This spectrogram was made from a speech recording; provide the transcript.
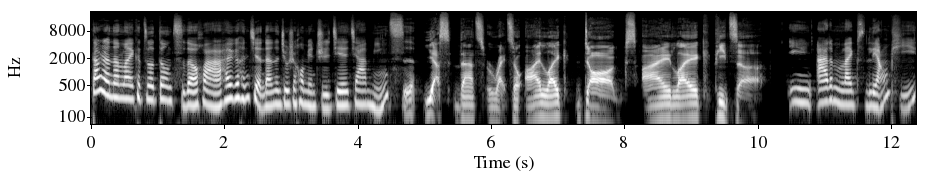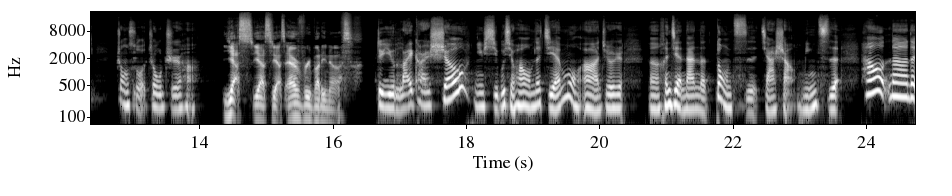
当然呢，like 做动词的话，还有一个很简单的，就是后面直接加名词。 Yes, that's right. So I like dogs. I like pizza. 因 Adam likes 凉皮，众所周知哈。 Yes, yes, yes. Everybody knows. Do you like our show？你喜不喜欢我们的节目啊？就是嗯，很简单的动词加上名词。好，那 the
